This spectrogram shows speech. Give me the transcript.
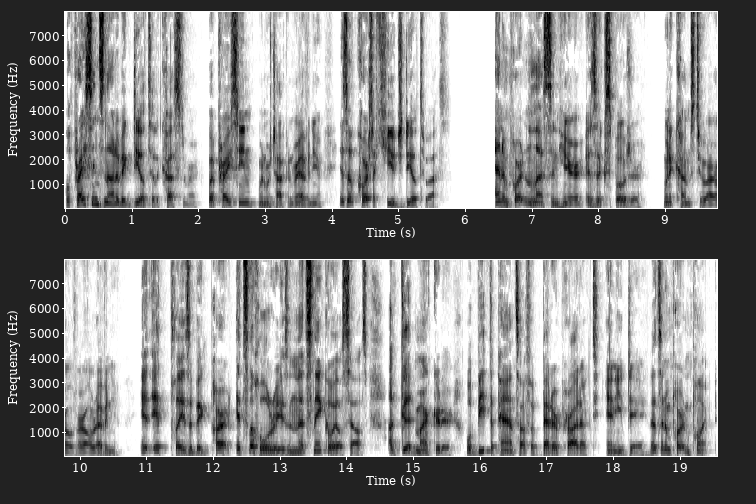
Well, pricing's not a big deal to the customer, but pricing, when we're talking revenue, is of course a huge deal to us. An important lesson here is exposure when it comes to our overall revenue. It, it, plays a big part. It's the whole reason that snake oil sells. A good marketer will beat the pants off a better product any day. That's an important point.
